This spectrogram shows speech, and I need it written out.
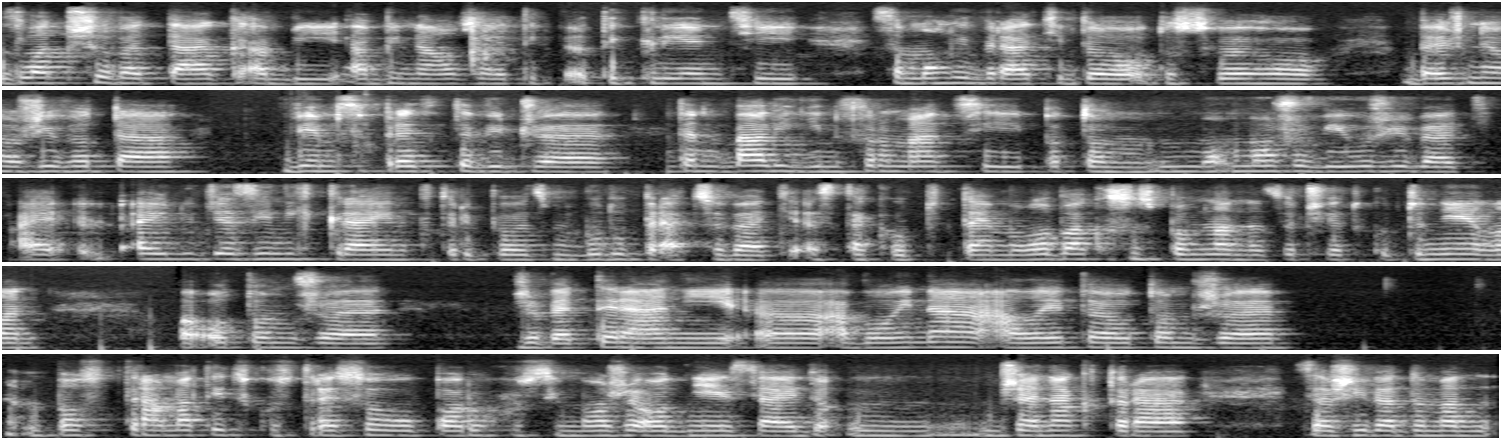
zlepšovať tak, aby, aby naozaj tí, tí klienti sa mohli vrátiť do, do svojho bežného života Viem si predstaviť, že ten balík informácií potom môžu využívať aj, aj ľudia z iných krajín, ktorí povedzme budú pracovať s takouto témou. Lebo ako som spomínala na začiatku, to nie je len o tom, že, že veteráni e, a vojna, ale je to o tom, že posttraumatickú stresovú poruchu si môže odniesť aj do, m, žena, ktorá zažíva doma,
